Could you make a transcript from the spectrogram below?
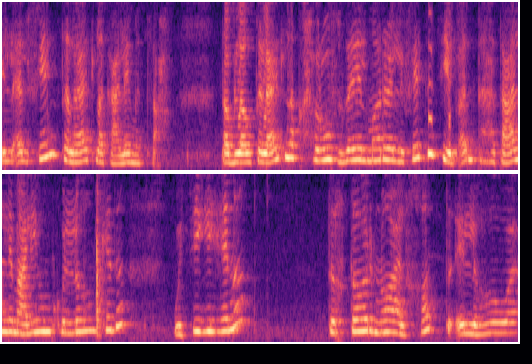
الألفين طلعت لك علامة صح. طب لو طلعت لك حروف زي المرة اللي فاتت يبقى أنت هتعلم عليهم كلهم كده وتيجي هنا تختار نوع الخط اللي هو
